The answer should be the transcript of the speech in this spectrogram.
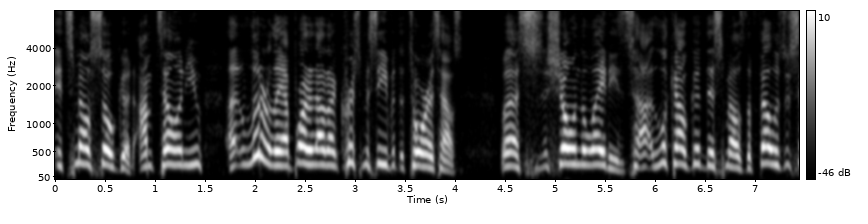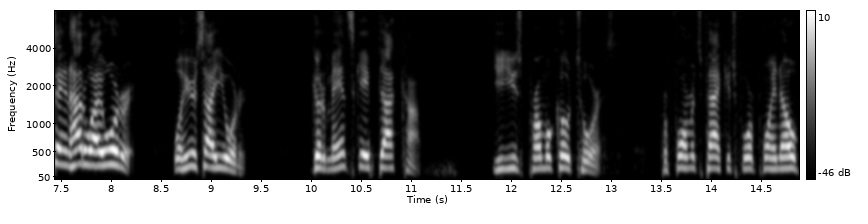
It smells so good. I'm telling you. Uh, literally, I brought it out on Christmas Eve at the Torres house, uh, showing the ladies. Uh, look how good this smells. The fellas are saying, "How do I order it?" Well, here's how you order it. go to manscaped.com. You use promo code Torres. Performance Package 4.0.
